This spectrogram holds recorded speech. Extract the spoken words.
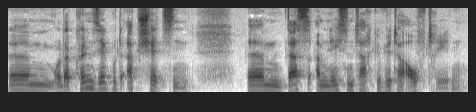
ähm, oder können sehr gut abschätzen, ähm, dass am nächsten Tag Gewitter auftreten.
